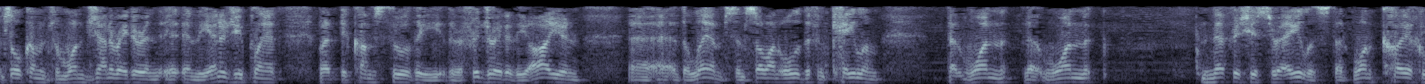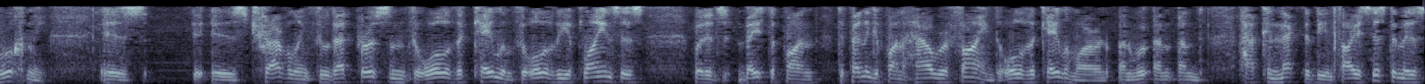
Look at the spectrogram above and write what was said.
It's all coming from one generator in, in the energy plant, but it comes through the, the refrigerator, the iron, uh, the lamps and so on, all the different kalim, that one that one nefesh Yisraelis, that one koyach ruchni, is is traveling through that person, through all of the kalim, through all of the appliances, but it's based upon, depending upon how refined all of the kalim are and, and, and how connected the entire system is,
